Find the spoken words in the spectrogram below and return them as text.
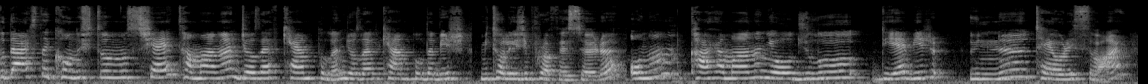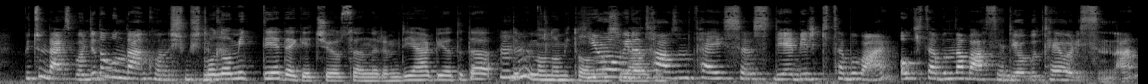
bu derste konuştuğumuz şey tamamen Joseph Campbell'ın. Joseph Campbell da bir mitoloji profesörü. Onun kahramanın yolculuğu diye bir ünlü teorisi var. Bütün ders boyunca da bundan konuşmuştuk. Monomit diye de geçiyor sanırım. Diğer bir adı da Hı-hı. değil mi? Monomit olması Hero lazım. with a Thousand Faces diye bir kitabı var. O kitabında bahsediyor bu teorisinden.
